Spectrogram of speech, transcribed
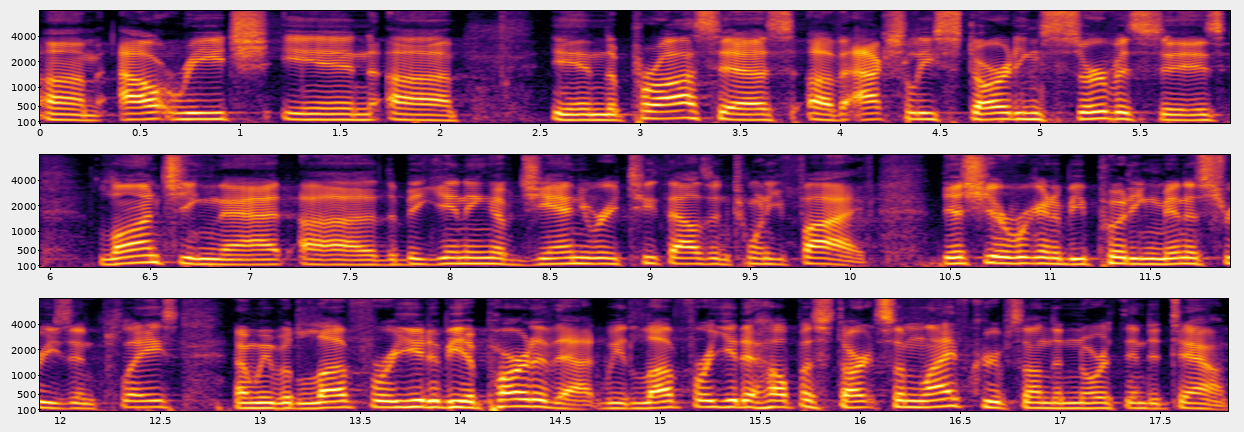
um, outreach in. Uh, in the process of actually starting services, launching that uh, the beginning of January 2025. This year, we're going to be putting ministries in place, and we would love for you to be a part of that. We'd love for you to help us start some life groups on the north end of town.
